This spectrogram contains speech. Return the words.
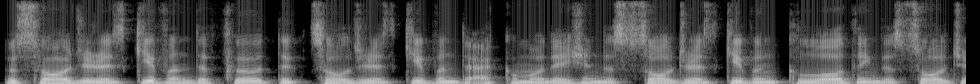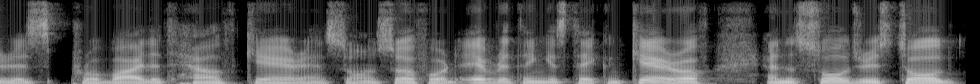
The soldier is given the food, the soldier is given the accommodation, the soldier is given clothing, the soldier is provided health care, and so on and so forth. Everything is taken care of, and the soldier is told,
